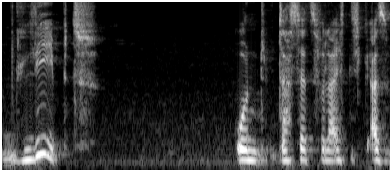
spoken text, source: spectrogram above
liebt und das jetzt vielleicht nicht, also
